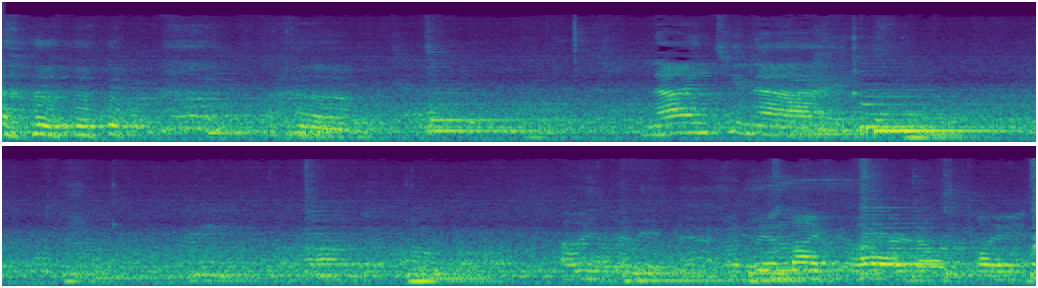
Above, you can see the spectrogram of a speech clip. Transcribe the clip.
Ninety-nine. Oh, is that it? It'd be like hard, I'll play in G.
